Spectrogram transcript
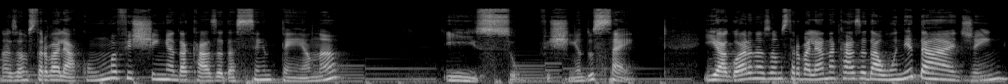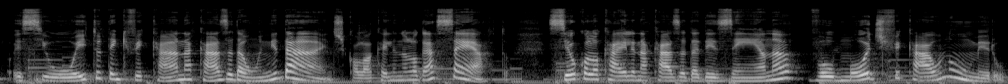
Nós vamos trabalhar com uma fichinha da casa da centena. Isso, fichinha do 100. E agora nós vamos trabalhar na casa da unidade, hein? Esse 8 tem que ficar na casa da unidade. Coloca ele no lugar certo. Se eu colocar ele na casa da dezena, vou modificar o número.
